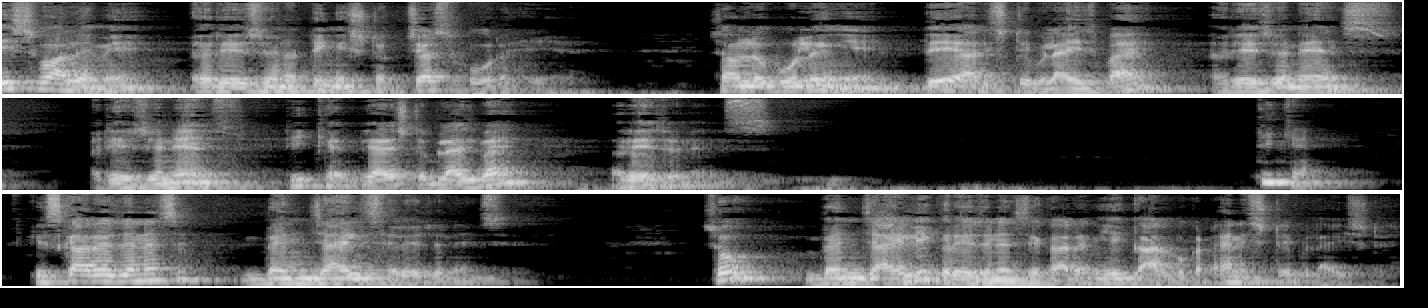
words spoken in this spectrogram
इस वाले में रेजोनेटिंग स्ट्रक्चर्स हो रहे हैं। तो हम लोग बोलेंगे they are stabilize by resonance resonance ठीक है? They are stabilize by resonance ठीक है? किसका रेजोनेंस है? बेंजाइल से रेजोनेंस है सो बेंजाइलिक रेजोनेंस के कारण ये कार्बोकटाइन स्टेबलाइज्ड है।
